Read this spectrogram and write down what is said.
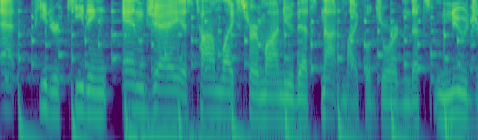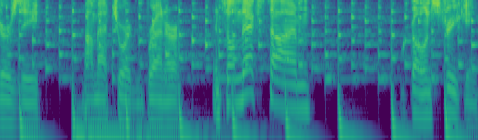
at Peter Keating NJ, as Tom likes to remind you, that's not Michael Jordan, that's New Jersey. I'm at Jordan Brenner. Until next time, we're going streaking.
